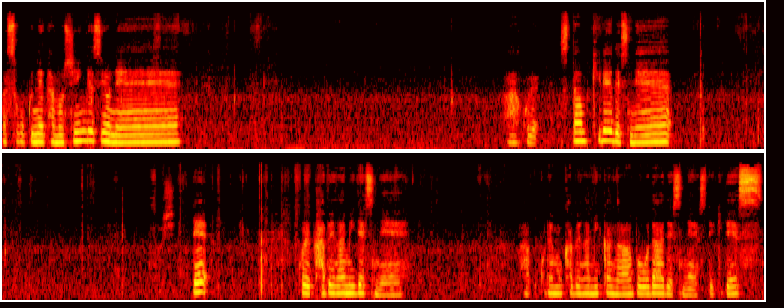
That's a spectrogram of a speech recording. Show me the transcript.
やっすごくね楽しいんですよね。あこれスタンプ綺麗ですね。そしてこれ壁紙ですね。これも壁紙かなボーダーですね。素敵です。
